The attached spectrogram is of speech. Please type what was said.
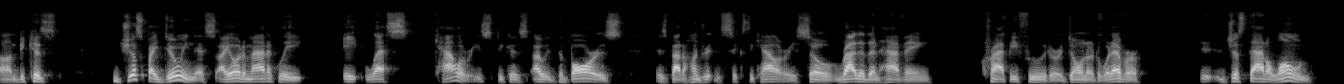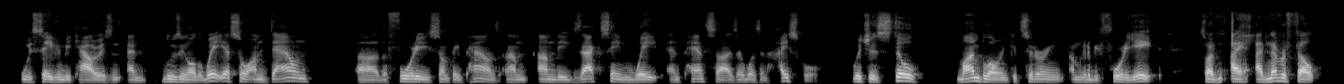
um, because just by doing this, I automatically ate less calories because I would, the bar is is about 160 calories. So rather than having crappy food or a donut or whatever, just that alone was saving me calories and, and, losing all the weight. Yeah, so I'm down uh, the 40 something pounds, and I'm I'm the exact same weight and pant size I was in high school, which is still mind blowing considering I'm going to be 48. So I've I, have i have never felt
